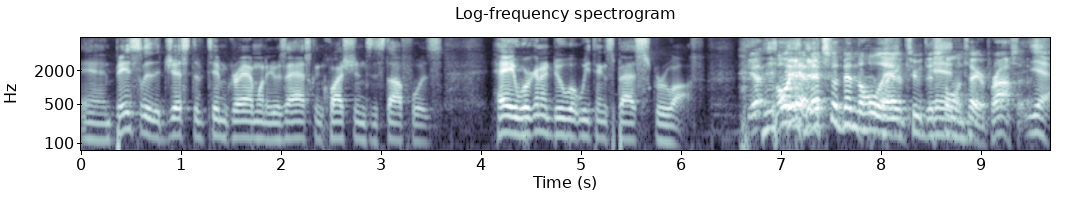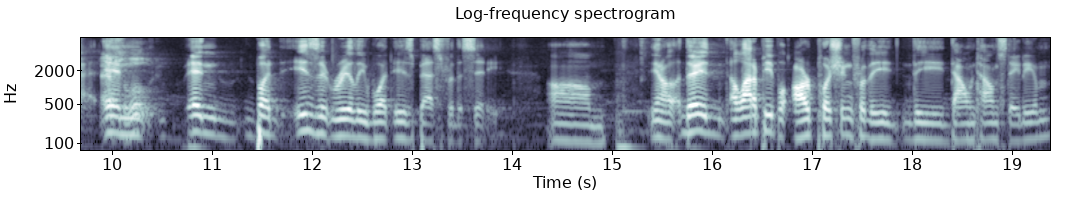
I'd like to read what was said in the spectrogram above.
and basically the gist of Tim Graham when he was asking questions and stuff was, "Hey, we're gonna do what we think's best. Screw off." Yeah. Oh yeah, that's been the whole Like, attitude this whole entire process. Yeah, Absolutely. and and but is it really what is best for the city? Um, you know, they a lot of people are pushing for the the downtown stadium.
